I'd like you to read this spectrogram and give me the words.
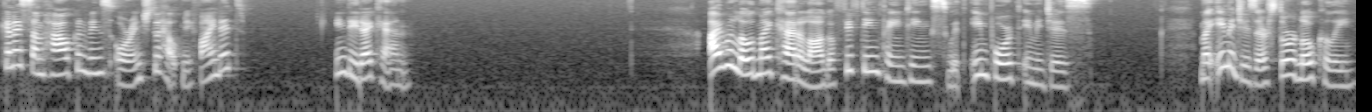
Can I somehow convince Orange to help me find it? Indeed I can. I will load my catalog of 15 paintings with import images. My images are stored locally,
